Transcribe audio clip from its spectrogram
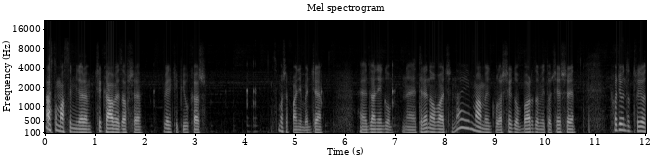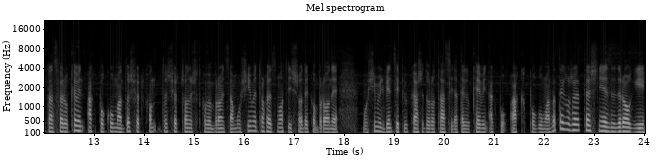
a z Tomasem Millerem ciekawe zawsze, wielki piłkarz. Więc może fajnie będzie e, dla niego e, trenować. No i mamy Gulasiego, bardzo mnie to cieszy. Chodzimy do drugiego transferu. Kevin Akpokuma, doświadczony, doświadczony środkowy obrońca. Musimy trochę wzmocnić środek obrony. Musimy mieć więcej piłkarzy do rotacji, dlatego Kevin Akpo- Akpoguma, dlatego że też nie jest drogi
